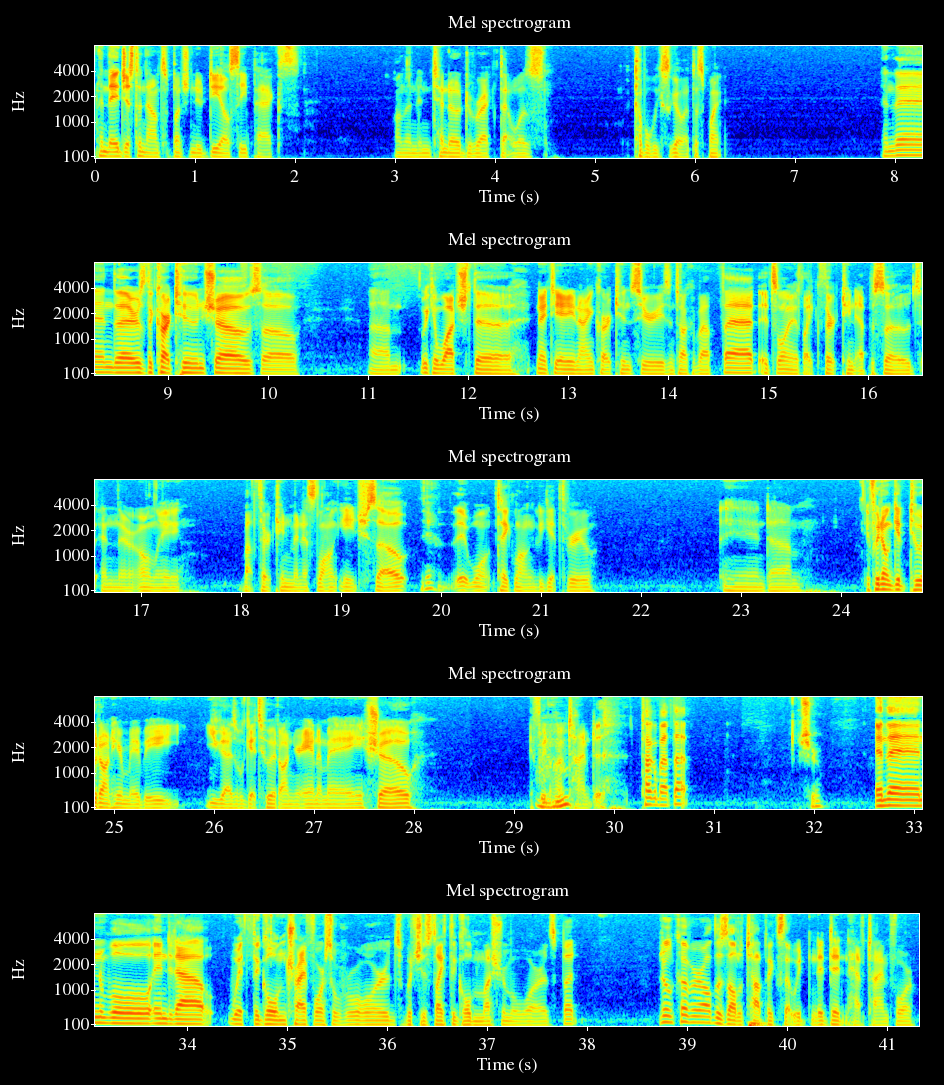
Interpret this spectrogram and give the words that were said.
And they just announced a bunch of new DLC packs on the Nintendo Direct that was a couple weeks ago at this point. And then there's the cartoon show, so um, we can watch the 1989 cartoon series and talk about that. It's only like 13 episodes, and they're only about 13 minutes long each, so Yeah. it won't take long to get through. And um, if we don't get to it on here, maybe you guys will get to it on your anime show. If we don't have time to talk about that. Sure. And then we'll end it out with the Golden Triforce Awards, which is like the Golden Mushroom Awards, but it'll cover all the Zelda topics that we didn't have time for.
